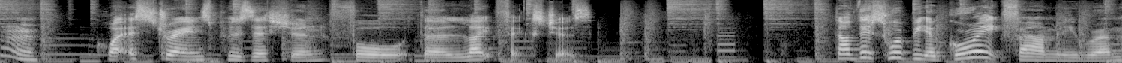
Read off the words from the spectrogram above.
Hmm, quite a strange position for the light fixtures. Now, this would be a great family room,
